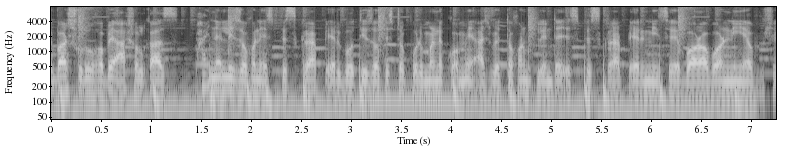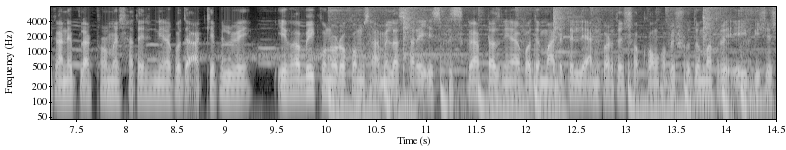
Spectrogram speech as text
এবার শুরু হবে আসল কাজ। ফাইনালি যখন স্পেসক্রাফট এর গতি যথেষ্ট পরিমাণে কমে আসবে, তখন প্লেনটা স্পেসক্রাফট এর নিচে বরাবর নিয়ে সেখানে প্ল্যাটফর্মের সাথে নিরাপদে আটকে ফেলবে। এভাবেই কোনো রকম ঝামেলা ছাড়াই স্পেসক্রাফটটা নিরাপদে মাটিতে ল্যান্ড করতে সক্ষম হবে শুধুমাত্র এই বিশেষ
